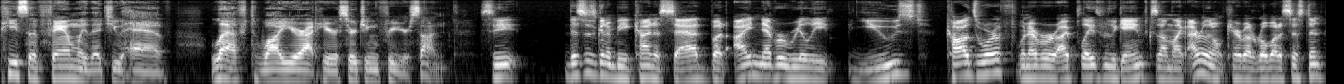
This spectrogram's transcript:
piece of family that you have left while you're out here searching for your son. See, this is going to be kind of sad, but I never really used Codsworth whenever I play through the games because I'm like, I really don't care about a robot assistant.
